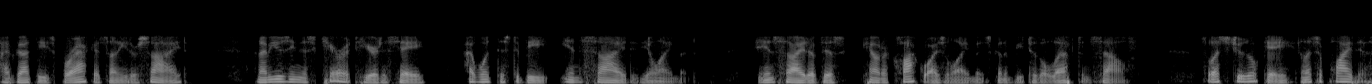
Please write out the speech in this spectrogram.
I've got these brackets on either side. And I'm using this caret here to say I want this to be inside the alignment. Inside of this counterclockwise alignment is going to be to the left and south. So let's choose OK, and let's apply this.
